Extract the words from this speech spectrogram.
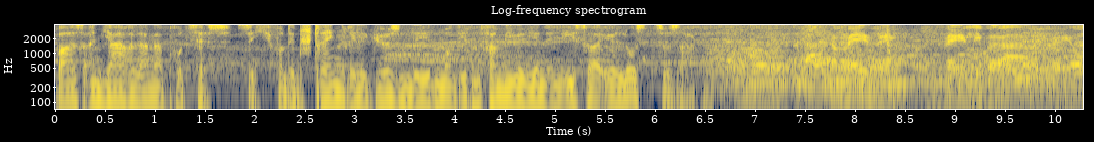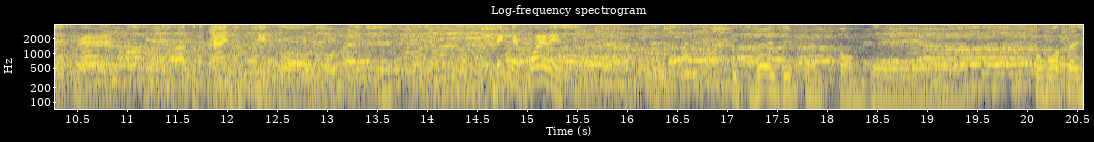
war es ein jahrelanger Prozess, sich von dem streng religiösen Leben und ihren Familien in Israel loszusagen. It's amazing. It's very liberal, It's very different from the from what I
